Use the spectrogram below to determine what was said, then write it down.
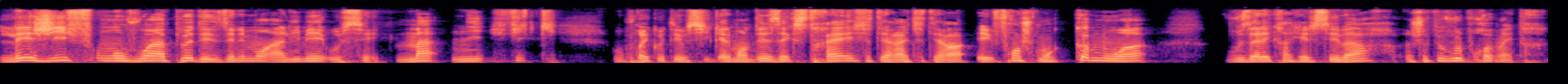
les gifs où on voit un peu des éléments animés où c'est magnifique. Vous pourrez écouter aussi également des extraits, etc., etc. Et franchement, comme moi, vous allez craquer le cébar, je peux vous le promettre.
